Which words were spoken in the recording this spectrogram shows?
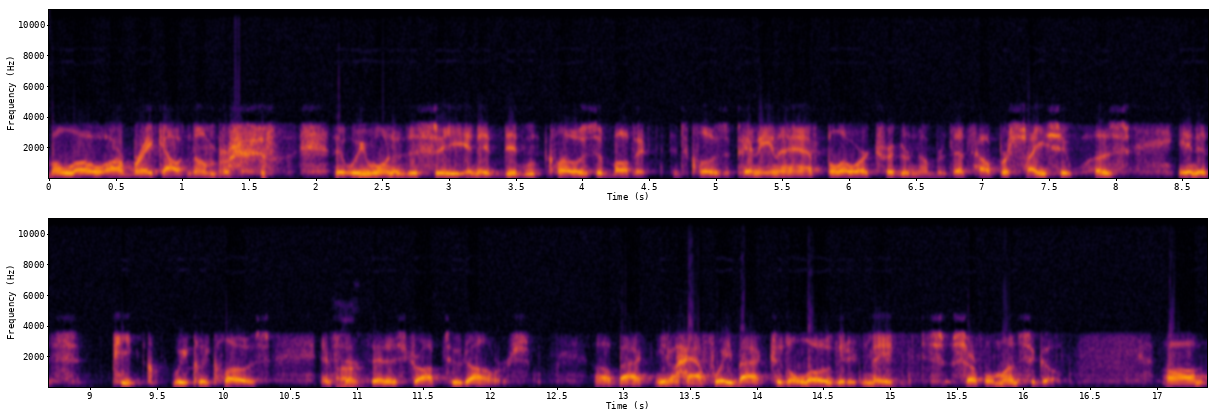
below our breakout number that we wanted to see, and it didn't close above it. It closed a penny and a half below our trigger number. That's how precise it was in its peak weekly close. And since then, it's dropped two dollars, uh, back you know halfway back to the low that it made s- several months ago. Um,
